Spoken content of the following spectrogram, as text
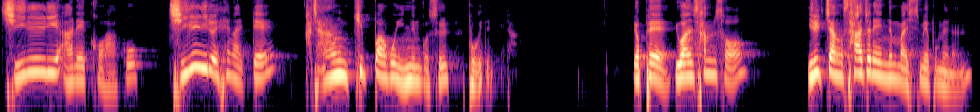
진리 안에 거하고 진리를 행할 때 가장 기뻐하고 있는 것을 보게 됩니다. 옆에 요한 3서 1장 4절에 있는 말씀에 보면은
